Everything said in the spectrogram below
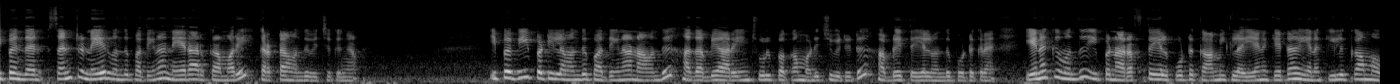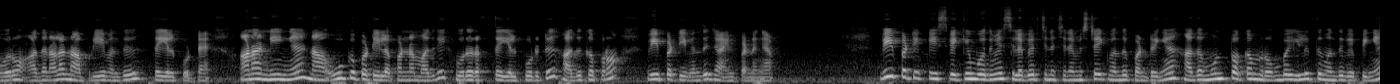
இப்போ இந்த சென்ட்ரு நேர் வந்து பார்த்திங்கன்னா நேராக இருக்கிற மாதிரி கரெக்டாக வந்து வச்சுக்கோங்க. இப்போ வி பட்டியில் வந்து பார்த்திங்கன்னா நான் வந்து அதை அப்படியே அரையும் சூழ் பக்கம் மடித்து விட்டுட்டு அப்படியே தையல் வந்து போட்டுக்கிறேன். எனக்கு வந்து இப்போ நான் ரஃப் தையல் போட்டு காமிக்கல. ஏன்னு கேட்டால் எனக்கு இழுக்காமல் வரும். அதனால் நான் அப்படியே வந்து தையல் போட்டேன். ஆனால் நீங்கள் நான் ஊக்குப்பட்டியில் பண்ண மாதிரி ஒரு ரஃப் தையல் போட்டுட்டு அதுக்கப்புறம் வீப்பட்டி வந்து ஜாயின் பண்ணுங்கள் வீப்பட்டி பீஸ் வைக்கும் போதுமே சில பேர் சின்ன சின்ன மிஸ்டேக் வந்து பண்ணுறீங்க அதை முன்பக்கம் ரொம்ப இழுத்து வந்து வைப்பீங்க.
